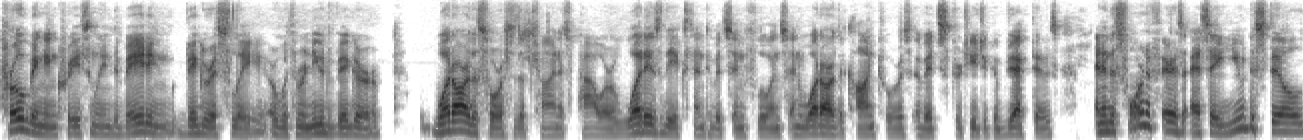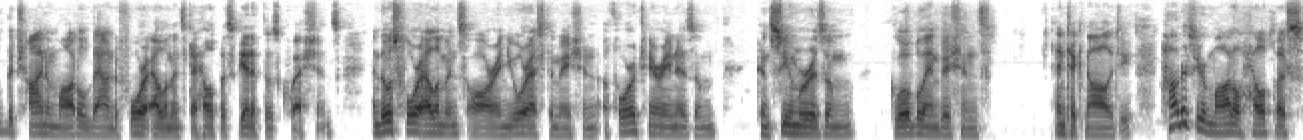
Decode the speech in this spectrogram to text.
probing increasingly and debating vigorously or with renewed vigor what are the sources of China's power, what is the extent of its influence, and what are the contours of its strategic objectives. And in this foreign affairs essay, you distill the China model down to four elements to help us get at those questions. And those four elements are, in your estimation, authoritarianism, consumerism, global ambitions, and technology. How does your model help us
